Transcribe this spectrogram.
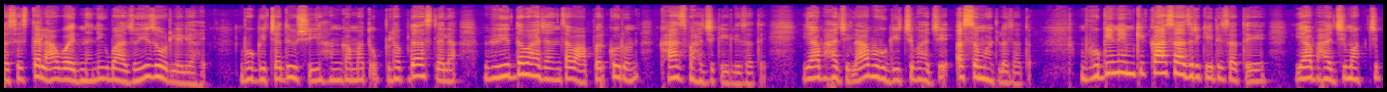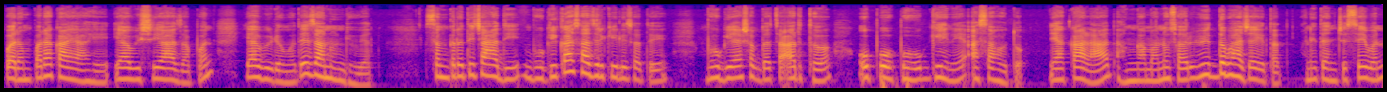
तसेच त्याला वैज्ञानिक बाजूही जोडलेली आहे. भोगीच्या दिवशी हंगामात उपलब्ध असलेल्या विविध भाज्यांचा वापर करून खास भाजी केली जाते. या भाजीला भोगीची भाजी असं म्हटलं जातं. भोगी नेमकी का साजरी केली जाते? या भाजीमागची परंपरा काय आहे? याविषयी आज आपण या व्हिडिओमध्ये जाणून घेऊयात. संक्रांतीच्या आधी भोगी का साजरी केली जाते? भोगी या शब्दाचा अर्थ उपभोग घेणे असा होतो. या काळात हंगामानुसार विविध भाज्या येतात आणि त्यांचे सेवन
